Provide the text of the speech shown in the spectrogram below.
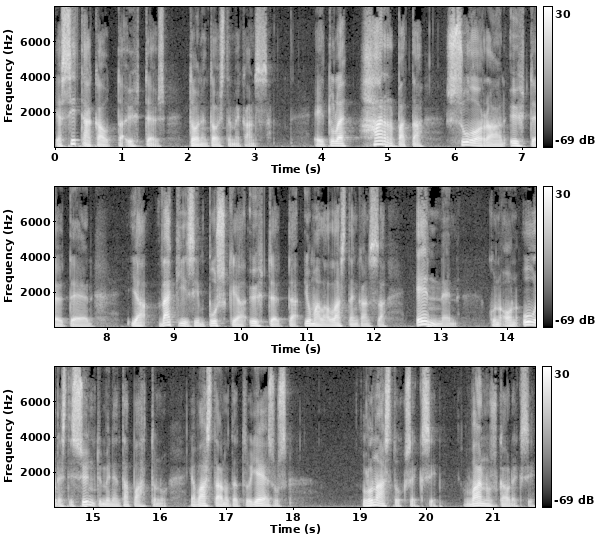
ja sitä kautta yhteys toinen toistemme kanssa. Ei tule harpata suoraan yhteyteen ja väkisin puskea yhteyttä Jumalan lasten kanssa ennen kuin on uudesti syntyminen tapahtunut ja vastaanotettu Jeesus lunastukseksi, vanhuskaudeksi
